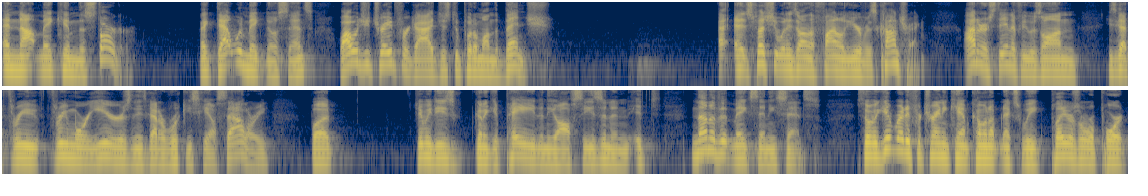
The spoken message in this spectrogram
and not make him the starter. Like, that would make no sense. Why would you trade for a guy just to put him on the bench? Especially when he's on the final year of his contract. I'd understand if he was on he's got three three more years and he's got a rookie scale salary, but Jimmy D's going to get paid in the offseason, and it's none of it makes any sense. So we get ready for training camp coming up next week. Players will report,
